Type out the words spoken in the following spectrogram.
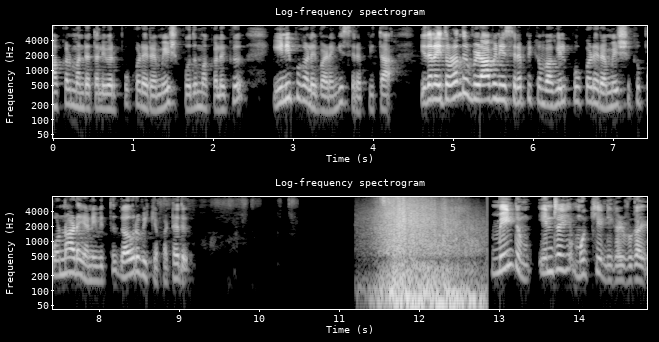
மக்கள் மன்ற தலைவர் பூக்கடை ரமேஷ் பொதுமக்களுக்கு இனிப்புகளை வழங்கி சிறப்பித்தார். இதனைத் தொடர்ந்து விழாவினை சிறப்பிக்கும் வகையில் பூக்கடை ரமேஷுக்கு பொன்னாடை அணிவித்து கௌரவிக்கப்பட்டது. மீண்டும் இன்றைய முக்கிய நிகழ்வுகள்.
